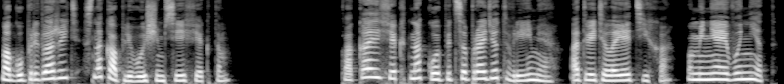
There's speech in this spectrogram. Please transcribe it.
Могу предложить с накапливающимся эффектом. «Пока эффект накопится, пройдет время», — ответила я тихо. «У меня его нет».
